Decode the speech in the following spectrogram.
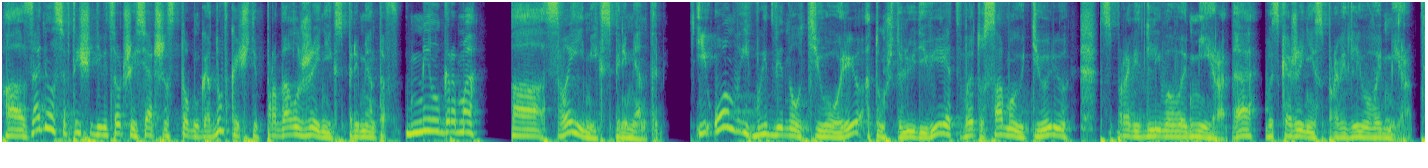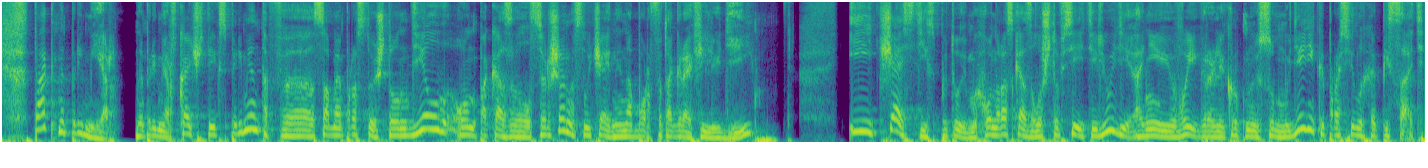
а, занялся в 1966 году в качестве продолжения экспериментов Милгрома а, своими экспериментами. И он и выдвинул теорию о том, что люди верят в эту самую теорию справедливого мира, да, в искажении справедливого мира. Так, например, например, в качестве экспериментов э, самое простое, что он делал, он показывал совершенно случайный набор фотографий людей, и части испытуемых он рассказывал, что все эти люди, они выиграли крупную сумму денег и просил их описать.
